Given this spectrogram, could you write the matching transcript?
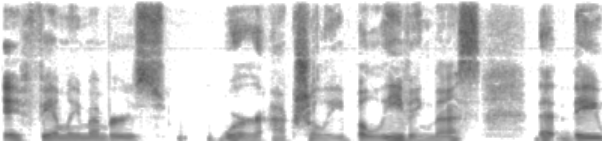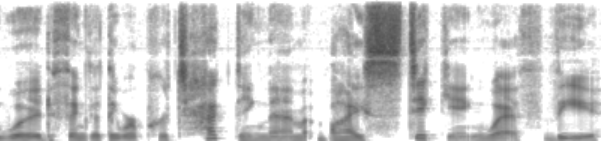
if family members were actually believing this, that they would think that they were protecting them by sticking with the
